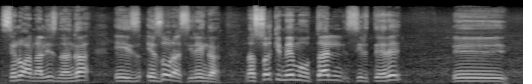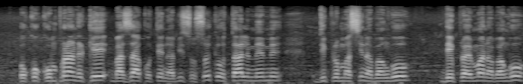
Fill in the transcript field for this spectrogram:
selon analyse na nga ezorasire ez nga na soki meme otali sur terrain euh, okocomprendre ke baza kote na biso soki otali meme diplomatie na bango déploiement na bango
